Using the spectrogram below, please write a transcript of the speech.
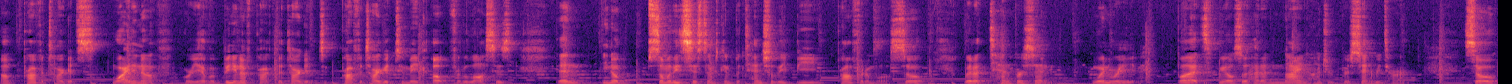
uh, profit targets wide enough, or you have a big enough profit target to, profit target to make up for the losses, then you know some of these systems can potentially be profitable. So we had a 10% win rate, but we also had a 900% return. So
